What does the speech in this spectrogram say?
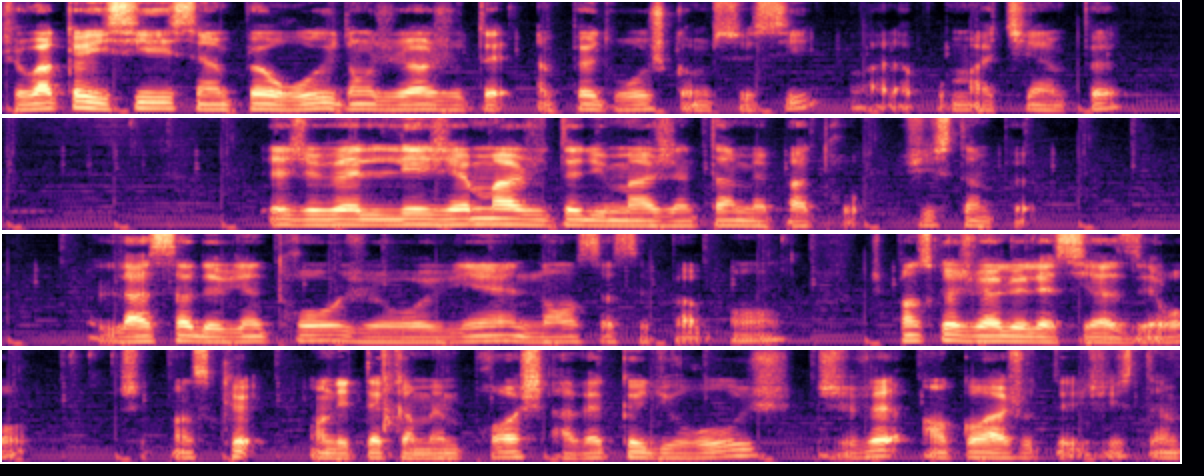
Je vois que ici c'est un peu rouge, donc je vais ajouter un peu de rouge comme ceci, voilà pour matcher un peu. Et je vais légèrement ajouter du magenta, mais pas trop, juste un peu. Là, ça devient trop, je reviens. Non, ça c'est pas bon. Je pense que je vais le laisser à zéro. Je pense que on était quand même proche avec du rouge. Je vais encore ajouter juste un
